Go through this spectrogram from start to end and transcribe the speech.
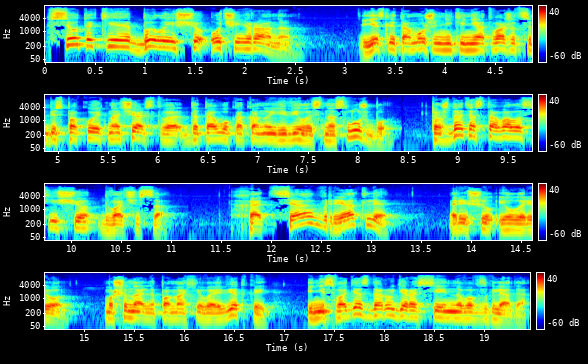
Все-таки было еще очень рано. Если таможенники не отважатся беспокоить начальство до того, как оно явилось на службу, то ждать оставалось еще два часа. «Хотя вряд ли», – решил Илларион, машинально помахивая веткой – и не сводя с дороги рассеянного взгляда.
